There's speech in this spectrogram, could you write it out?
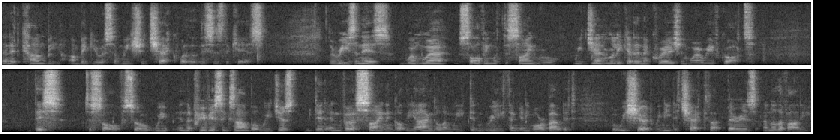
then it can be ambiguous and we should check whether this is the case. The reason is, when we're solving with the sine rule, we generally get an equation where we've got this to solve. So we, in the previous example, we just did inverse sine and got the angle and we didn't really think any more about it. But we should, we need to check that there is another value.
